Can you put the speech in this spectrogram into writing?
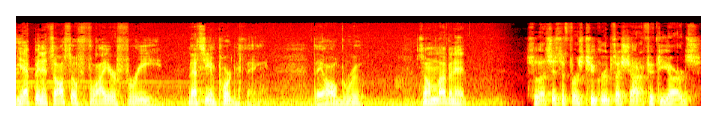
Yep, and it's also flyer free. That's the important thing. They all group. So I'm loving it. So that's just the first two groups I shot at 50 yards.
